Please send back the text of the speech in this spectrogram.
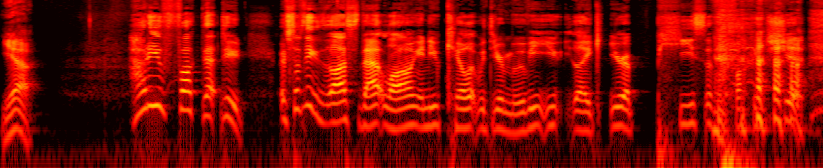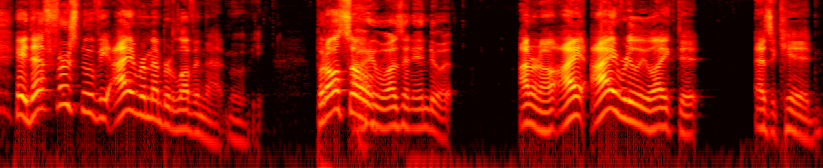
Yeah. How do you fuck that dude? If something lasts that long and you kill it with your movie, you like you're a piece of fucking shit. Hey, that first movie, I remember loving that movie. But also, I wasn't into it. I don't know. I I really liked it as a kid.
